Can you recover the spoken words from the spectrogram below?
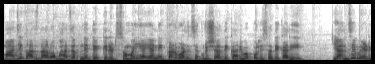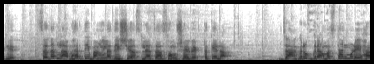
माजी खासदार व भाजप नेते किरीट सोमय्या यांनी कळवणचे कृषी अधिकारी व पोलीस अधिकारी यांची भेट घेत सदर लाभार्थी बांगलादेशी असल्याचा संशय व्यक्त केला. जागरूक ग्रामस्थांमुळे हा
